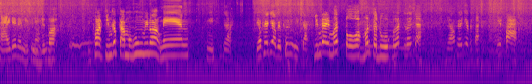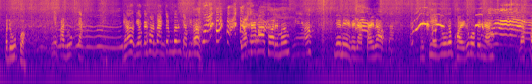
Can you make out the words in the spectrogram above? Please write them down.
ขายได้อเด้อนี่พี่น้อง เห็นบ่ทอดกินกับตำบักหุ่งพี่น้อง แมนนี่จ้ะเดี๋ยวเพชรจะเอาไปพึ่งอีกจ้ะกินได้หมดโตหมดกระดูกเบิดเลยจ้ะเดี๋ยวเพชรจะไปตัดนี่ปลาปลาดุกบ่นี่ปลาดุกจ้ะนี่เดี๋ยวเดี๋ยวไปฮอดบ้านจังเบิ้งจ้ะพี่น้อง เดี๋ยวแค่บ้านทอดให้มึงแม่เอ้านี่นี่ก็อยากไปแล้วจ้ะเมื่อกี้อยู่กับข่อยก็บ่เป็นหยังอยากไป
